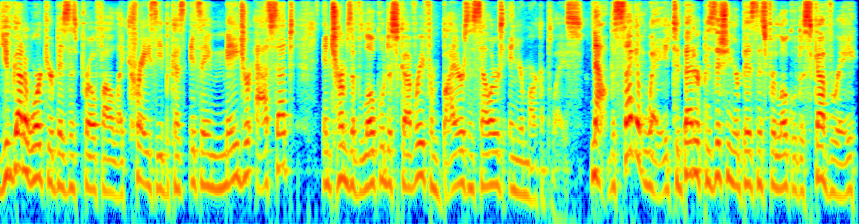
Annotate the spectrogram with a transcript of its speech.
You've got to work your business profile like crazy because it's a major asset in terms of local discovery from buyers and sellers in your marketplace. Now, the second way to better position your business for local discovery,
